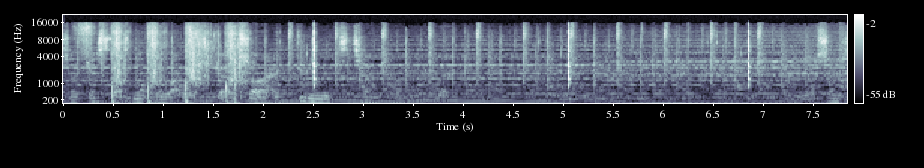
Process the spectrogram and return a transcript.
So I guess that's not the right way to go. Sorry, I do need to turn it on a bit. Yeah, sounds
